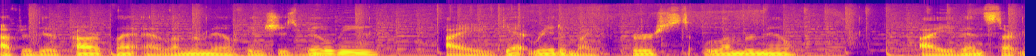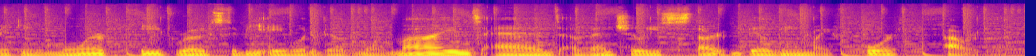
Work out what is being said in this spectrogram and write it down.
After the power plant at lumber mill finishes building, I get rid of my first lumber mill I then start making more paved roads to be able to build more mines and eventually start building my fourth power plant.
